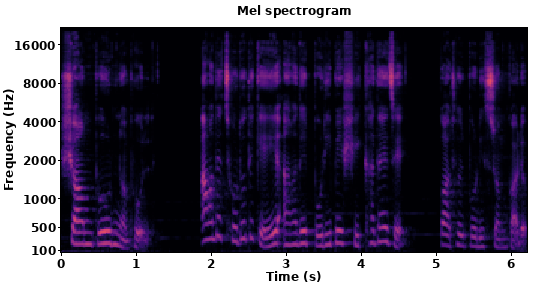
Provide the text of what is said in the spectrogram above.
সম্পূর্ণ ভুল। আমাদের ছোট থেকে আমাদের পরিবেশ শিক্ষা দেয় যে কঠোর পরিশ্রম করো।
